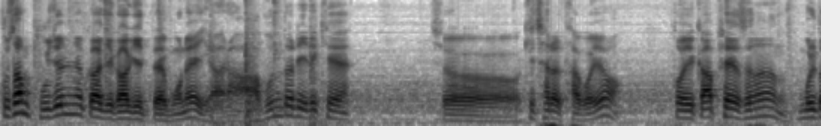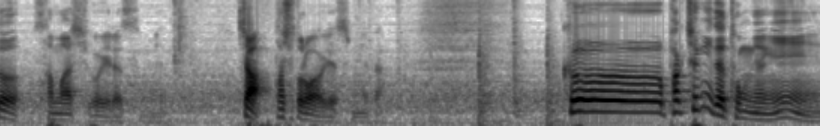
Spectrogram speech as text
부산 부전역까지 가기 때문에 여러분들이 이렇게 저 기차를 타고요 또 이 카페에서는 물도 사 마시고 이랬습니다. 자 다시 돌아가겠습니다. 그 박정희 대통령이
